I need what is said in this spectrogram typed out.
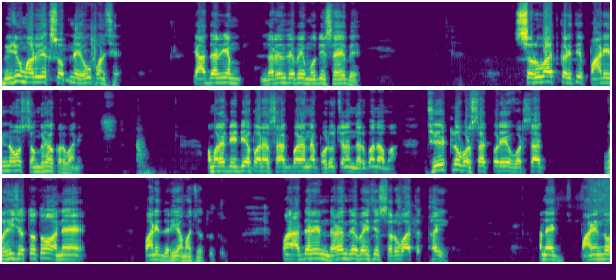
બીજું મારું એક સ્વપ્ન એવું પણ છે કે આદરણીય નરેન્દ્રભાઈ મોદી સાહેબે શરૂઆત કરી હતી પાણીનો સંગ્રહ કરવાની. અમારા ડેડિયાપાડા શાકબારાના ભરૂચ અને નર્મદામાં જેટલો વરસાદ પડે એ વરસાદ વહી જતો હતો અને પાણી દરિયામાં જતું હતું. પણ આદરણીય નરેન્દ્રભાઈથી શરૂઆત થઈ અને પાણીનો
